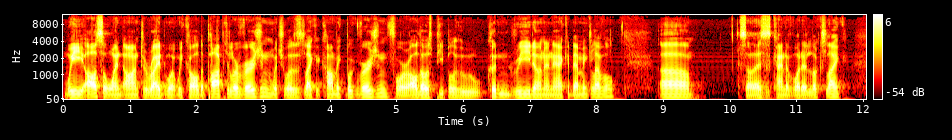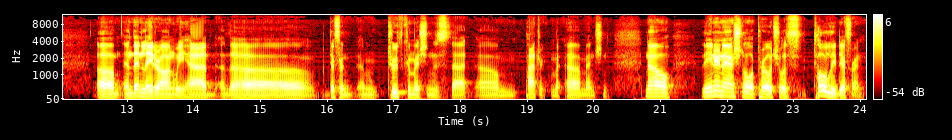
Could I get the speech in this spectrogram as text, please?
we also went on to write what we called a popular version, which was like a comic book version for all those people who couldn't read on an academic level. Uh, so this is kind of what it looks like. Um, and then later on, we had the different um, truth commissions that um, Patrick uh, mentioned. Now, the international approach was totally different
